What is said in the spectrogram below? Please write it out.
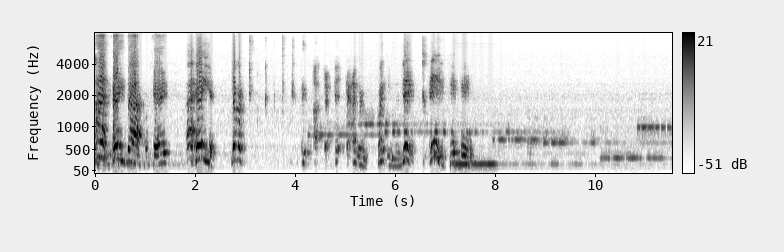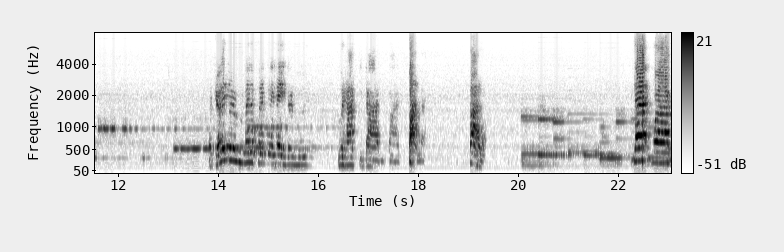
I hate that, okay? I hate it. At. I'm the dick. Hey, hey, hey. That's what I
